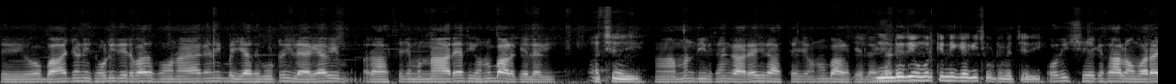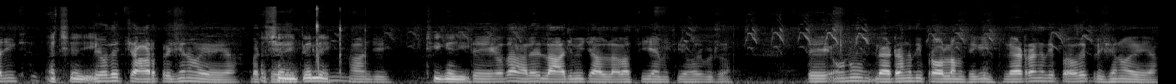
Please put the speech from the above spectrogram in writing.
ਤੇ ਉਹ ਬਾਅਦ ਜਣੀ ਥੋੜੀ ਦੇਰ ਬਾਅਦ ਫੋਨ ਆਇਆ ਕਹਿੰਦੀ ਭਈਆ ਸਕੂਟਰੀ ਲੈ ਗਿਆ ਵੀ ਰਾਸਤੇ 'ਚ ਮੁੰਨਾ ਆ ਰਿਹਾ ਸੀ ਉਹਨੂੰ ਭਾਲ ਕੇ ਲੈ ਗਈ। ਅੱਛਾ ਜੀ। ਹਾਂ ਅਮਨਦੀਪ ਸਿੰਘ ਆ ਰਿਹਾ ਸੀ ਰਾਸਤੇ 'ਚ ਉਹਨੂੰ ਭਾਲ ਕੇ ਲੈ ਗਿਆ। ਮੁੰਡੇ ਦੀ ਉਮਰ ਕਿੰਨੀ ਕੁ ਹੈਗੀ ਛੋਟੇ ਬੱਚੇ ਦੀ? ਉਹਦੀ 6 ਸਾਲ ਉਮਰ ਆ ਜੀ। ਅੱਛਾ ਜੀ। ਤੇ ਉਹਦੇ ਚਾਰ ਆਪਰੇਸ਼ਨ ਹੋਏ ਆ ਬੱਚੇ ਅੱਛਾ ਜੀ ਦੇ। ਪਹਿਲੇ? ਹਾਂਜੀ। ਠੀਕ ਹੈ ਜੀ। ਤੇ ਉਹਦਾ ਹਾਲੇ ਇਲਾਜ ਵੀ ਚੱਲਦਾ ਵਾ ਸੀਐਮਸੀ ਹਸਪੀਟਲ ਤੇ ਉਹਨੂੰ ਲੈਟਰਿੰਗ ਦੀ ਪ੍ਰੋਬਲਮ ਸੀਗੀ। ਲੈਟਰਿੰਗ ਦੀ ਉਹਦੇ ਆਪਰੇਸ਼ਨ ਹੋਏ ਆ।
